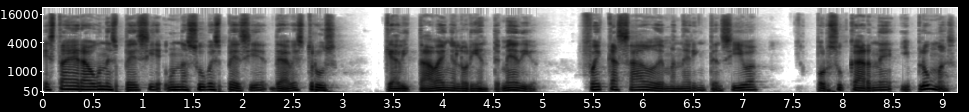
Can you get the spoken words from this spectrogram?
Esta era una especie, una subespecie de avestruz que habitaba en el Oriente Medio. Fue cazado de manera intensiva por su carne y plumas,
